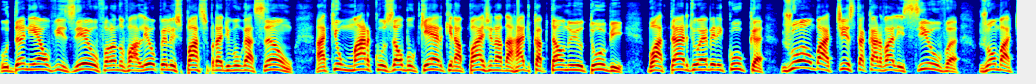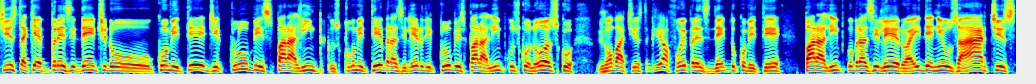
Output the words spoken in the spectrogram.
O Daniel Viseu falando: valeu pelo espaço para divulgação. Aqui o Marcos Albuquerque na página da Rádio Capital no YouTube. Boa tarde, Weber e Cuca. João Batista Carvalho e Silva. João Batista, que é presidente do Comitê de Clubes Paralímpicos, Comitê Brasileiro de Clubes Paralímpicos conosco. João Batista, que já foi presidente do Comitê Paralímpico Brasileiro. Aí Denilza Artes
